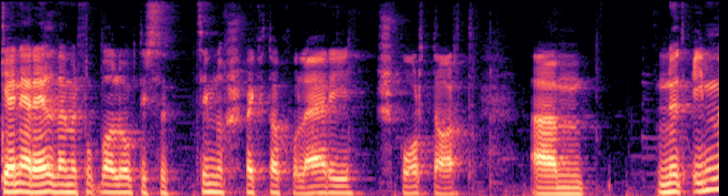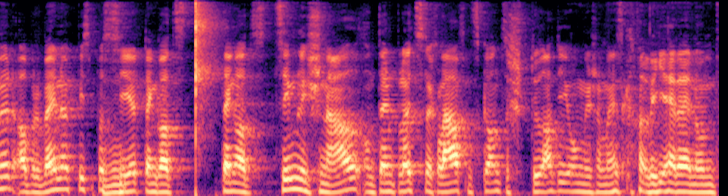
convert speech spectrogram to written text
generell, wenn man Football schaut, ist es eine ziemlich spektakuläre Sportart. Ähm, nicht immer, aber wenn etwas passiert, dann geht es dann geht's ziemlich schnell und dann plötzlich läuft das ganze Stadion ist am Eskalieren und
